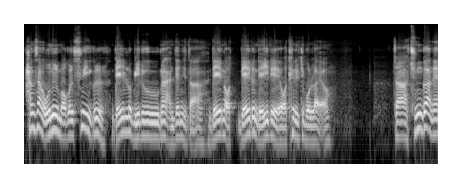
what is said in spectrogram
항상 오늘 먹을 수익을 내일로 미루면 안 됩니다. 내일은, 어- 내일은 내일이에요. 어떻게 될지 몰라요. 자, 중간에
